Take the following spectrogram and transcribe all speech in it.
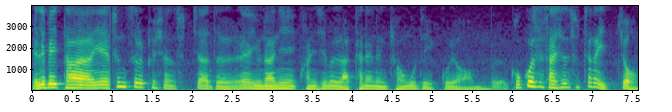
엘리베이터에 층수를 표시한 숫자들에 유난히 관심을 나타내는 경우도 있고요. 곳곳에 사실 숫자가 있죠.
